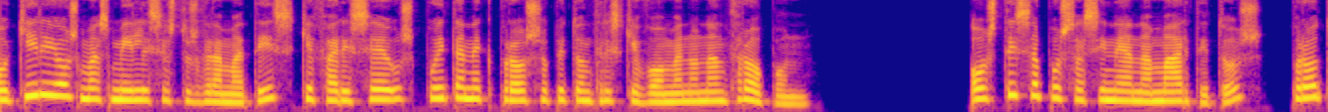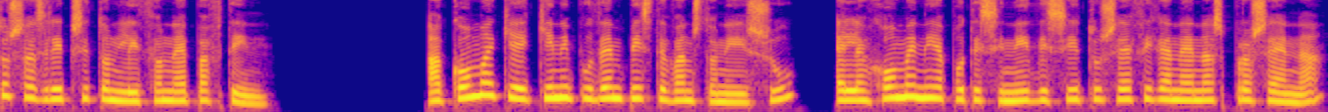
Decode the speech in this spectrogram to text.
Ο κύριος μας μίλησε στους γραμματείς και Φαρισαίους που ήταν εκπρόσωποι των θρησκευόμενων ανθρώπων. Ω τη από σας είναι αναμάρτητος, πρώτος σας ρίψει τον λίθον επ' αυτήν. Ακόμα και εκείνοι που δεν πίστευαν στον Ιησού, ελεγχόμενοι από τη συνείδησή τους έφυγαν ένας προς ένα,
